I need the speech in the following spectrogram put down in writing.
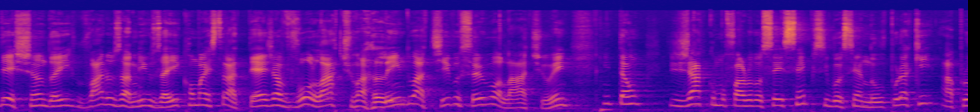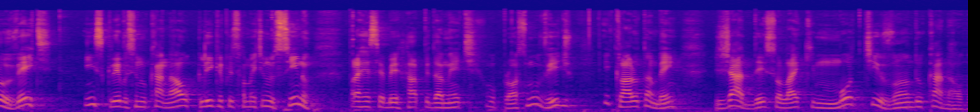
deixando aí vários amigos aí com uma estratégia volátil, além do ativo ser volátil, hein? Então, já como falo para vocês, sempre se você é novo por aqui, aproveite, inscreva-se no canal, clique principalmente no sino para receber rapidamente o próximo vídeo e claro também já deixe seu like motivando o canal.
